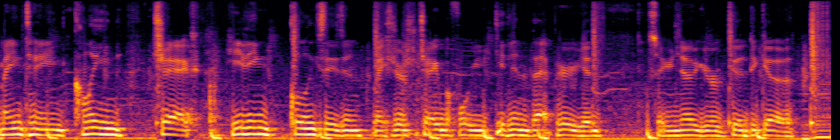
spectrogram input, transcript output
maintained, clean, checked, heating, cooling season. Make sure it's checked before you get into that period so you know you're good to go.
